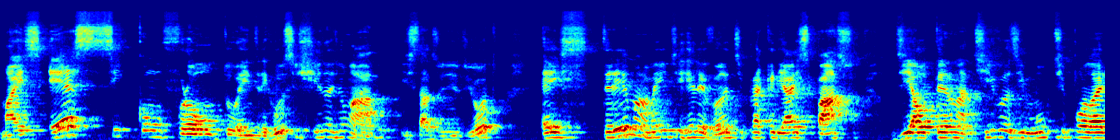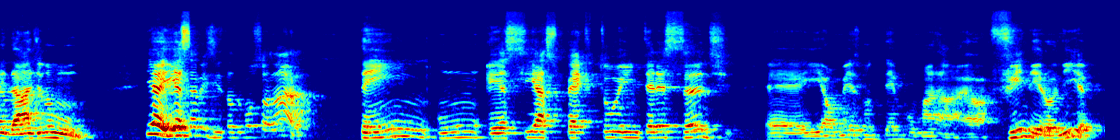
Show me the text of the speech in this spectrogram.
mas esse confronto entre Rússia e China de um lado e Estados Unidos de outro é extremamente relevante para criar espaço de alternativas e multipolaridade no mundo. E aí, essa visita do Bolsonaro tem um, esse aspecto interessante é, e ao mesmo tempo uma, fina ironia,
